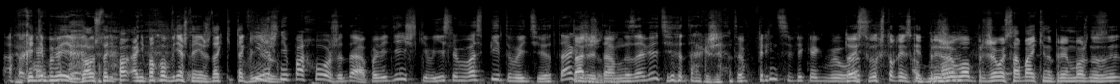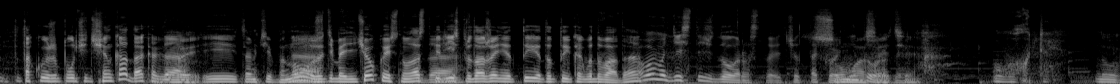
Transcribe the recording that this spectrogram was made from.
Как они победили? Главное, что они, по- они похожи внешне, они же таки- такие Внешне же. похоже, да. Поведенчески, если вы воспитываете ее так, Так же, же, там, назовете ее так же, то, в принципе, как бы То есть вы что хотите сказать, при, обман. живом, при живой собаке, например, можно такую же получить щенка, да, как Да. бы, и там типа, ну, Да. за тебя не чокаюсь, но у нас Да. теперь есть продолжение ты, это ты, как бы два, да? По-моему, 10 тысяч долларов стоит, что-то С такое. ума сойти. Ух ты. Ну,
